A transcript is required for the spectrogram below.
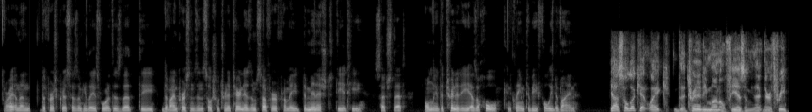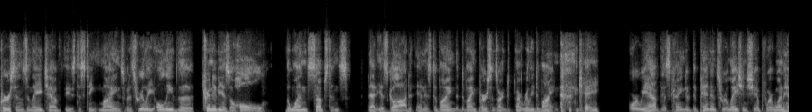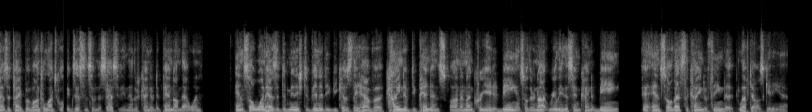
All right, and then the first criticism he lays forth is that the divine persons in social Trinitarianism suffer from a diminished deity, such that only the Trinity as a whole can claim to be fully divine. Yeah, so look at like the Trinity monotheism. There are three persons and they each have these distinct minds, but it's really only the Trinity as a whole, the one substance that is God and is divine. The divine persons aren't aren't really divine. okay or we have this kind of dependence relationship where one has a type of ontological existence of necessity and the others kind of depend on that one. And so one has a diminished divinity because they have a kind of dependence on an uncreated being. And so they're not really the same kind of being. And so that's the kind of thing that Leftow is getting at.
